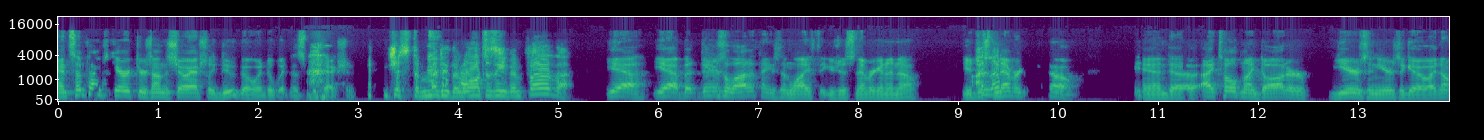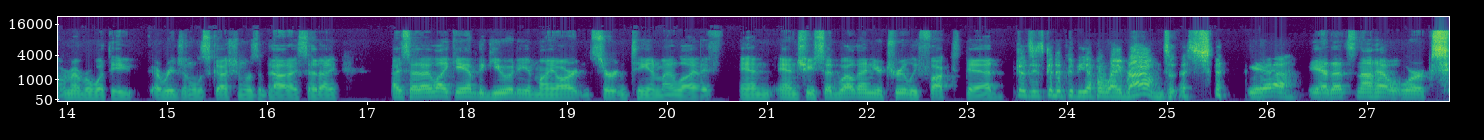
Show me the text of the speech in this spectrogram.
And sometimes characters on the show actually do go into witness protection, just to muddy the waters even further. Yeah, yeah, but there's a lot of things in life that you're just never going to know. You just never know. And uh, I told my daughter years and years ago. I don't remember what the original discussion was about. I said I I said, I like ambiguity in my art and certainty in my life. And and she said, Well, then you're truly fucked, Dad. Because it's going to be the other way round. yeah, yeah, that's not how it works.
